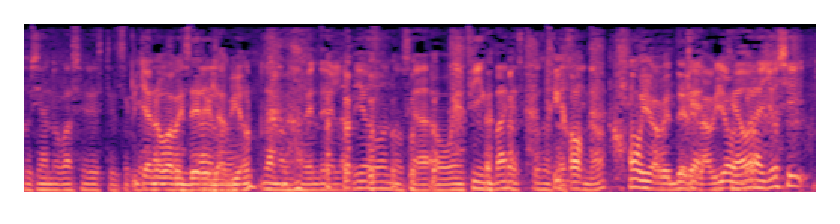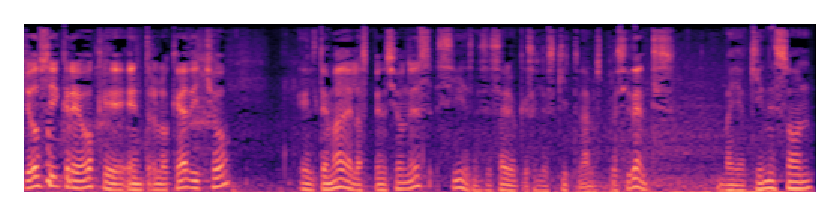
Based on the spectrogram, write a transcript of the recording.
pues ya no va a ser este el secretario Ya no va a de vender el Estado, avión. Ya no va a vender el avión, o sea, o en fin, varias cosas Dijo, así, ¿no? ¿cómo iba a vender que, el avión? que no? ahora yo sí, yo sí creo que entre lo que ha dicho, el tema de las pensiones sí es necesario que se les quiten a los presidentes. Vaya, ¿quiénes son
